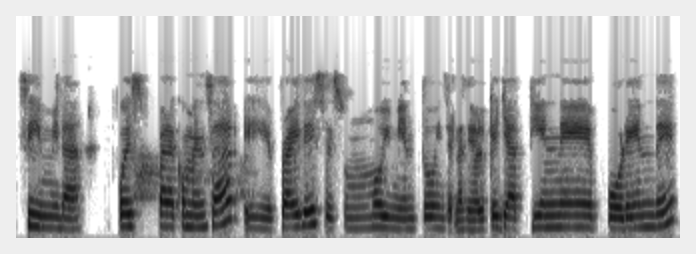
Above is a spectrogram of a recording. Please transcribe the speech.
Sí, mira, pues para comenzar, Fridays es un movimiento internacional que ya tiene por ende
